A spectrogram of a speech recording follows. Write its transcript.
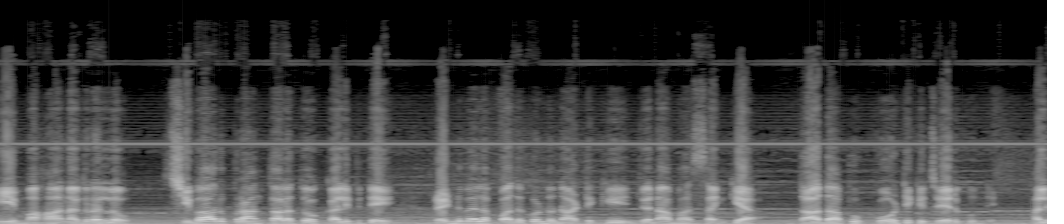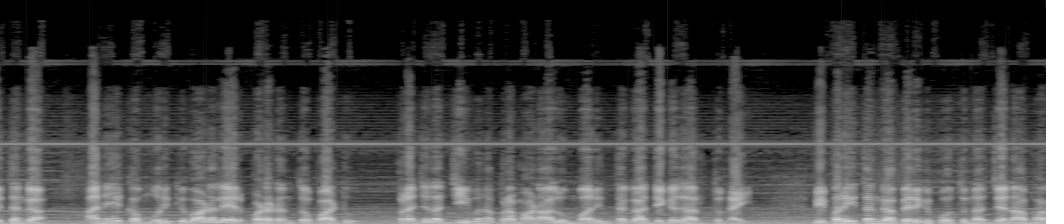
ఈ మహానగరంలో శివారు ప్రాంతాలతో కలిపితే రెండు వేల పదకొండు నాటికి జనాభా సంఖ్య దాదాపు కోటికి చేరుకుంది. ఫలితంగా అనేక మురికివాడలు ఏర్పడడంతో పాటు ప్రజల జీవన ప్రమాణాలు మరింతగా దిగజారుతున్నాయి. విపరీతంగా పెరిగిపోతున్న జనాభా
